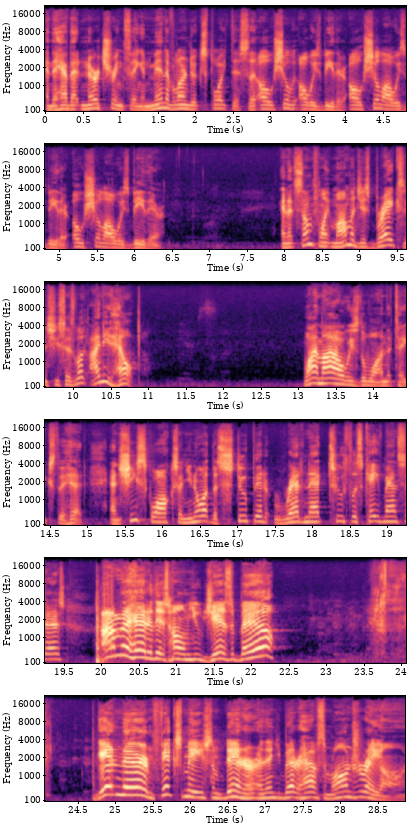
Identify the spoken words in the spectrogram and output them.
And they have that nurturing thing. And men have learned to exploit this that, oh, she'll always be there. Oh, she'll always be there. Oh, she'll always be there. And at some point, mama just breaks and she says, Look, I need help. Why am I always the one that takes the hit? And she squawks, and you know what the stupid, redneck, toothless caveman says? I'm the head of this home, you Jezebel. Get in there and fix me some dinner, and then you better have some lingerie on.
